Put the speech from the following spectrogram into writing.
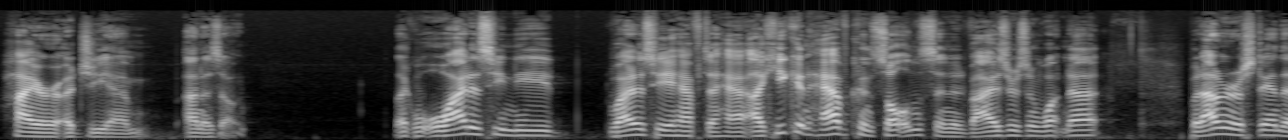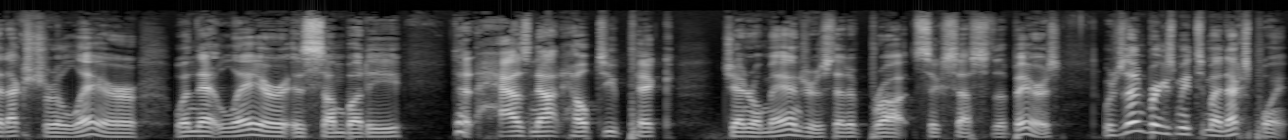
hire a GM on his own? Like, why does he need? Why does he have to have? Like, he can have consultants and advisors and whatnot, but I don't understand that extra layer when that layer is somebody that has not helped you pick general managers that have brought success to the Bears. Which then brings me to my next point.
